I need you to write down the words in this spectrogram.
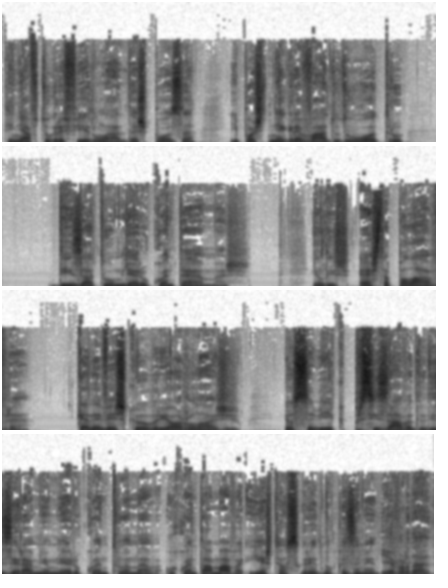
Tinha a fotografia de um lado da esposa e depois tinha gravado do outro: Diz à tua mulher o quanto a amas. Ele diz: Esta palavra, cada vez que eu abri o relógio, eu sabia que precisava de dizer à minha mulher o quanto amava, o quanto a amava, e este é o segredo do casamento. E é verdade,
